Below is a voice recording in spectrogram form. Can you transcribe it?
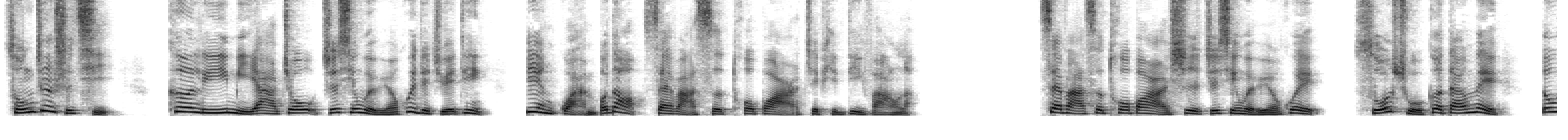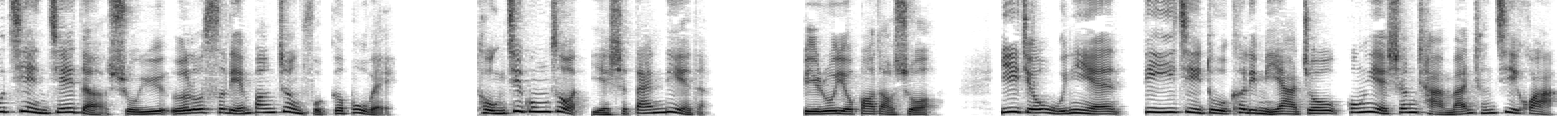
从这时起，克里米亚州执行委员会的决定便管不到塞瓦斯托波尔这片地方了。塞瓦斯托波尔市执行委员会所属各单位都间接的属于俄罗斯联邦政府各部委，统计工作也是单列的。比如有报道说，一九五一年第一季度克里米亚州工业生产完成计划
